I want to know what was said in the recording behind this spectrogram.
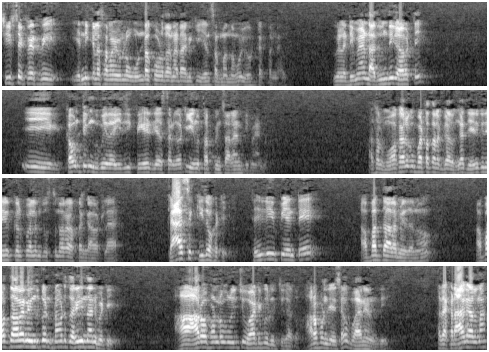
చీఫ్ సెక్రటరీ ఎన్నికల సమయంలో ఉండకూడదు అనడానికి ఏం సంబంధమో ఎవరికి అర్థం కాదు. వీళ్ళ డిమాండ్ అది ఉంది కాబట్టి ఈ కౌంటింగ్ మీద ఇది క్రియేట్ చేస్తాడు కాబట్టి ఈయన తప్పించాలని డిమాండ్. అసలు మోకాలకు బట్టతలకు కాదు ఇంకా దేనికి దేనికి కలుపుకోవాలని చూస్తున్నారో అర్థం కావట్లే? క్లాసిక్ ఇది ఒకటి టీడీపీ అంటే అబద్దాల మీదనో అబద్దాలని ఎందుకంటున్నామంటే జరిగిన దాన్ని బట్టి. ఆ ఆరోపణల గురించి వాటి గురించి కాదు. ఆరోపణ చేసావు బాగానే ఉంది. అది అక్కడ ఆగాలనా?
